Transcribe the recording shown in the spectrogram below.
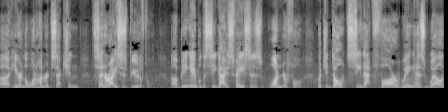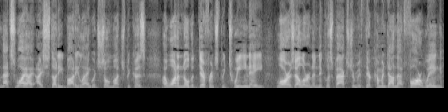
uh, here in the 100 section center ice is beautiful uh, being able to see guys faces wonderful but you don't see that far wing as well and that's why i, I study body language so much because i want to know the difference between a lars eller and a nicholas backstrom if they're coming down that far wing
